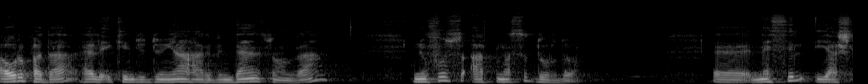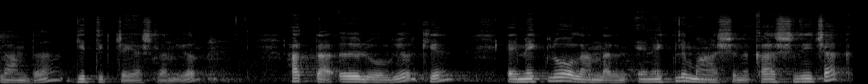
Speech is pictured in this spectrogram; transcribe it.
Avrupa'da hele İkinci Dünya Harbi'nden sonra nüfus artması durdu. Ee, nesil yaşlandı, gittikçe yaşlanıyor. Hatta öyle oluyor ki emekli olanların emekli maaşını karşılayacak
